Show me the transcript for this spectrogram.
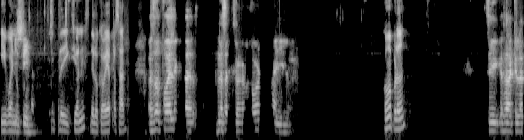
Y bueno, sí. Pues, predicciones de lo que vaya a pasar. Eso fue la, selección ayer. ¿Cómo, perdón? Sí, o sea, que la,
